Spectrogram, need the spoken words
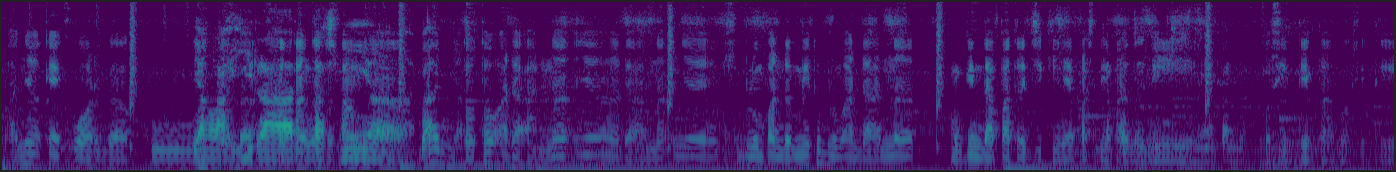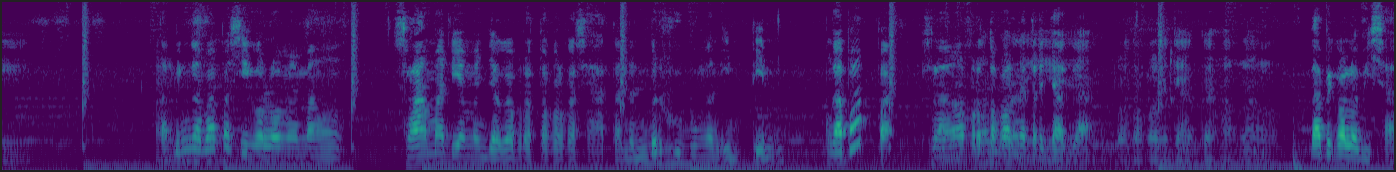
banyak kayak keluargaku yang tetangga- lahiran tasmia banyak. Tahu-tahu ada anaknya ada anaknya. Sebelum pandemi itu belum ada anak. Mungkin dapat rezekinya pas di pandemi. pandemi. positif lah positif. Tapi nggak apa-apa sih kalau memang selama dia menjaga protokol kesehatan dan berhubungan intim nggak apa-apa. Selama protokolnya iya, terjaga. protokol terjaga halal. Tapi kalau bisa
